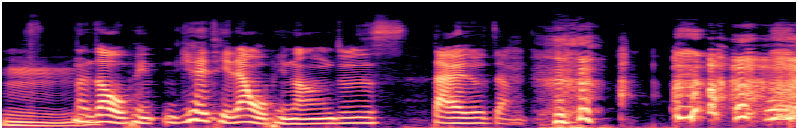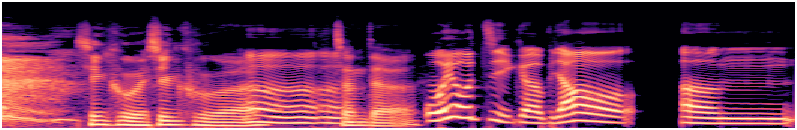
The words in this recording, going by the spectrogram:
嗯，那你知道我平，你可以体谅我平常就是大概就这样子。辛苦了，辛苦了，嗯嗯嗯，真的。我有几个比较嗯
